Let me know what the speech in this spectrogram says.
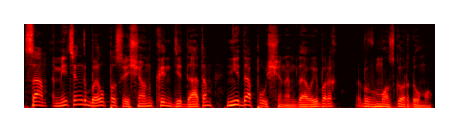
Сам митинг был посвящен кандидатам, недопущенным до выборов в Мосгордуму.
